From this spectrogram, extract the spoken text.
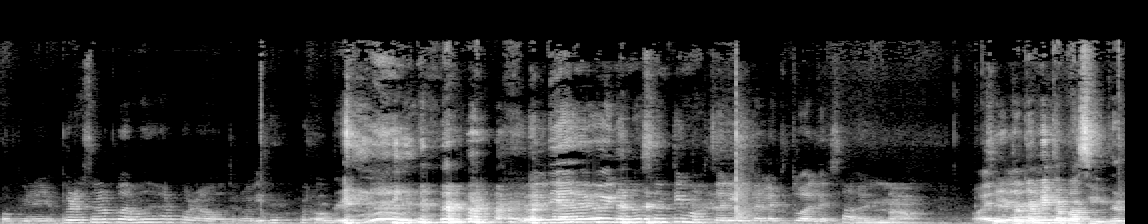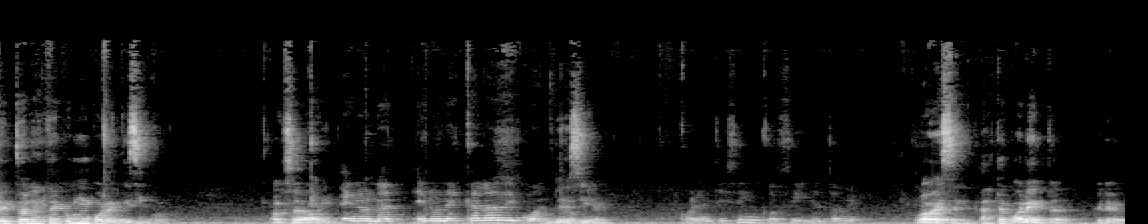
Opino yo. Pero eso lo podemos dejar para otro video. Ok. El día de hoy no nos sentimos tan intelectuales, ¿sabes? No. Siento que mi capacidad intelectual está como en 45. O sea. En una, en una escala de cuánto? De 100. 45, sí, yo también. O a veces hasta 40, creo.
